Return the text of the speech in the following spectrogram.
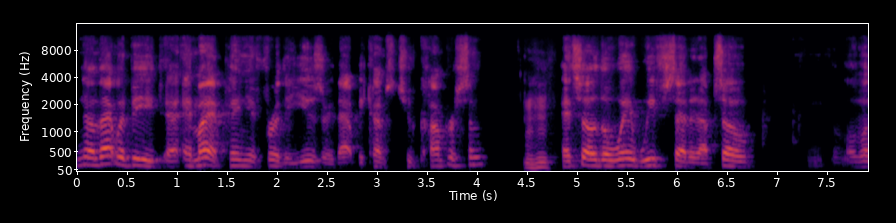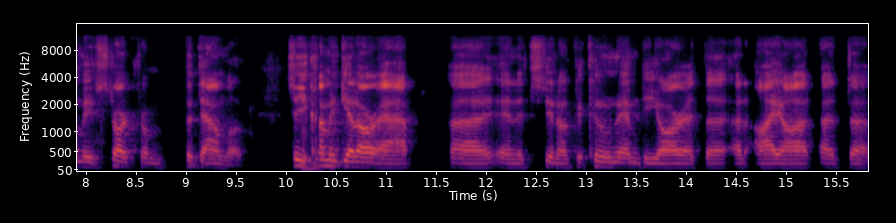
No that would be uh, in my opinion for the user that becomes too cumbersome. Mm-hmm. and so the way we've set it up so let me start from the download. So you mm-hmm. come and get our app, uh, and it's you know Cocoon MDR at the at iOS at uh,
